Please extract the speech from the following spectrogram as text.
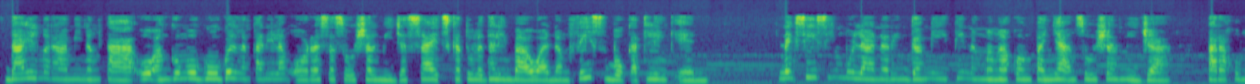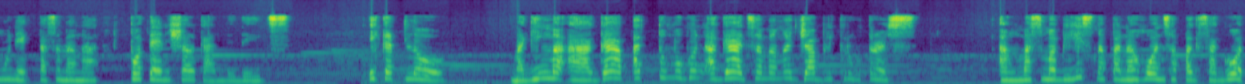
Dahil marami ng tao ang gumugugol ng kanilang oras sa social media sites katulad halimbawa ng Facebook at LinkedIn, nagsisimula na rin gamitin ng mga kumpanya ang social media para kumonekta sa mga potential candidates. Ikatlo, maging maagap at tumugon agad sa mga job recruiters. Ang mas mabilis na panahon sa pagsagot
